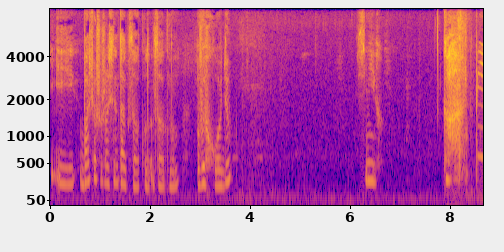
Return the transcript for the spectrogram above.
і бачу, що щось не так за, окном. Виходжу. Сніг. Капець!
